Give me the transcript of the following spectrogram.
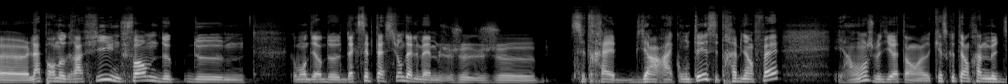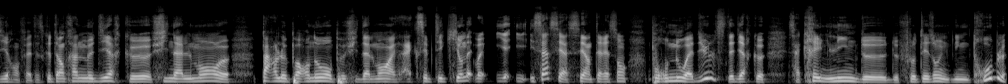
euh, la pornographie une forme de, comment dire d'acceptation d'elle-même. Je, c'est très bien raconté, c'est très bien fait. Et à un moment, je me dis attends, qu'est-ce que tu es en train de me dire en fait? Est-ce que tu es en train de me dire que finalement, euh, par le porno, on peut finalement accepter qui on est? Et ça, c'est assez intéressant pour nous adultes, c'est-à-dire que ça crée une ligne de, de flottaison, une ligne trouble.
